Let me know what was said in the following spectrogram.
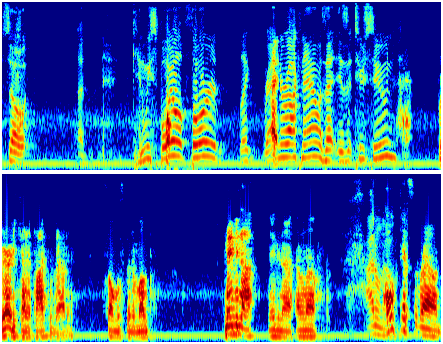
So, uh, can we spoil Thor like Ragnarok now? Is that is it too soon? we already kind of talked about it. It's almost been a month. Maybe not. Maybe not. I don't know. I don't know. Hulk gets around.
